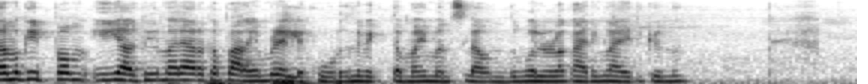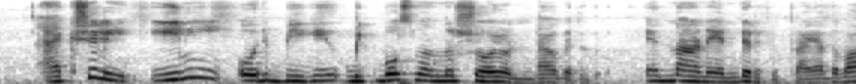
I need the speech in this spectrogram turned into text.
നമുക്കിപ്പം ഈ അഖിൽമാരൊക്കെ പറയുമ്പോഴല്ലേ കൂടുതൽ വ്യക്തമായി മനസ്സിലാവുന്നത്? ഇതുപോലുള്ള കാര്യങ്ങളായിരിക്കുമെന്ന്. ആക്ച്വലി ഇനി ഒരു ബിഗ് ബിഗ് ബോസ് വന്ന ഷോ ഉണ്ടാവരുത് എന്നാണ് എന്റെ ഒരു അഭിപ്രായം. അഥവാ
